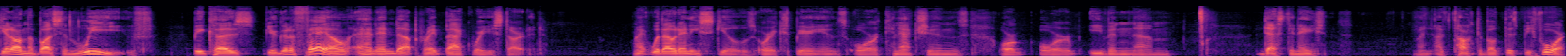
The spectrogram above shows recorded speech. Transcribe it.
get on the bus and leave because you're going to fail and end up right back where you started right? Without any skills or experience or connections or or even um, destinations. Right? I've talked about this before.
